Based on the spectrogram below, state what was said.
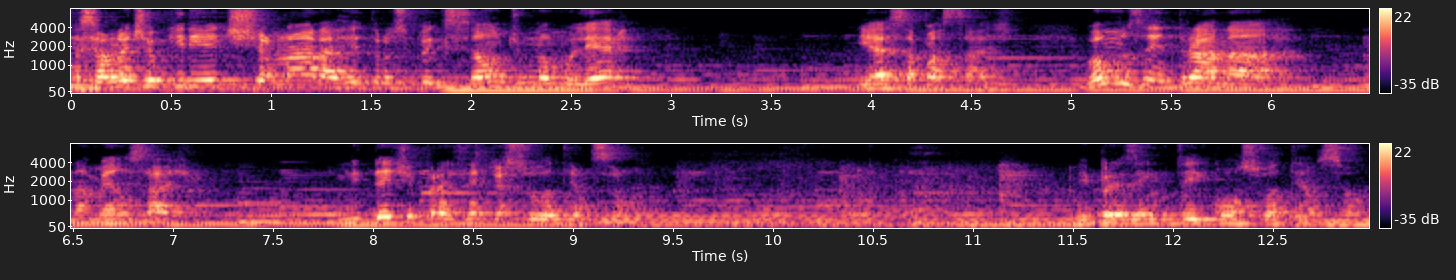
Essa noite eu queria te chamar à retrospecção de uma mulher e essa passagem. Vamos entrar na, na mensagem. Me dê de presente a sua atenção. Me presentei com a sua atenção.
